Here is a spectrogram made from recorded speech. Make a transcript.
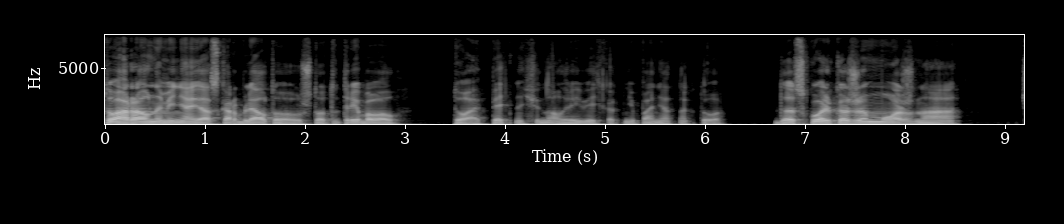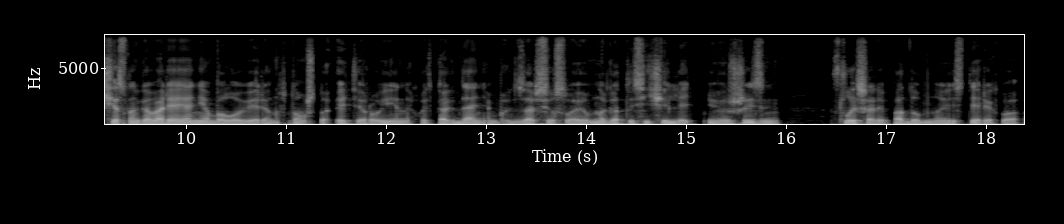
то орал на меня и оскорблял, то что-то требовал — то опять начинал реветь, как непонятно кто. «Да сколько же можно?» Честно говоря, я не был уверен в том, что эти руины хоть когда-нибудь за всю свою многотысячелетнюю жизнь слышали подобную истерику.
